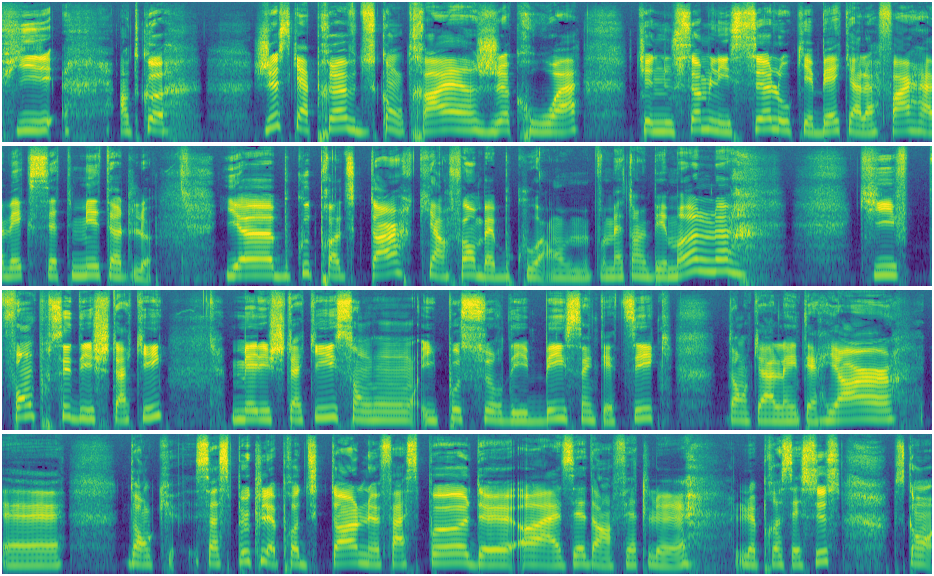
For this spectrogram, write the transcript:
puis, en tout cas, jusqu'à preuve du contraire, je crois que nous sommes les seuls au Québec à le faire avec cette méthode-là. Il y a beaucoup de producteurs qui en font, ben beaucoup, on va mettre un bémol, qui font pousser des shiitakes, mais les shiitakes sont, ils poussent sur des baies synthétiques, donc à l'intérieur. Euh, donc, ça se peut que le producteur ne fasse pas de A à Z, en fait, le, le processus, parce qu'on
